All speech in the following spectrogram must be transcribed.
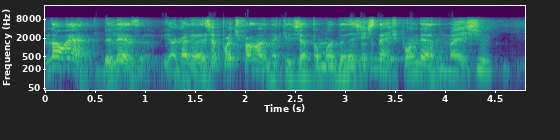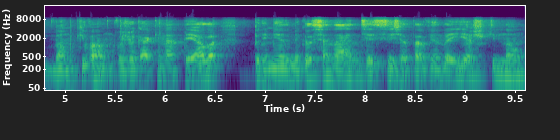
não é, beleza. E a galera já pode falar, né? Que eles já estão mandando, a gente está respondendo, mas uhum. vamos que vamos. Vou jogar aqui na tela, primeiro microcenário, não sei se você já está vendo aí, acho que não,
